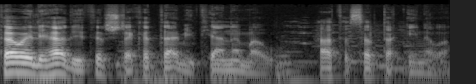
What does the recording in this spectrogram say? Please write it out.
تا وەلیهات ئیتر شتەکە تامی تیا نەما و هاتە سەر تەقینەوە.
